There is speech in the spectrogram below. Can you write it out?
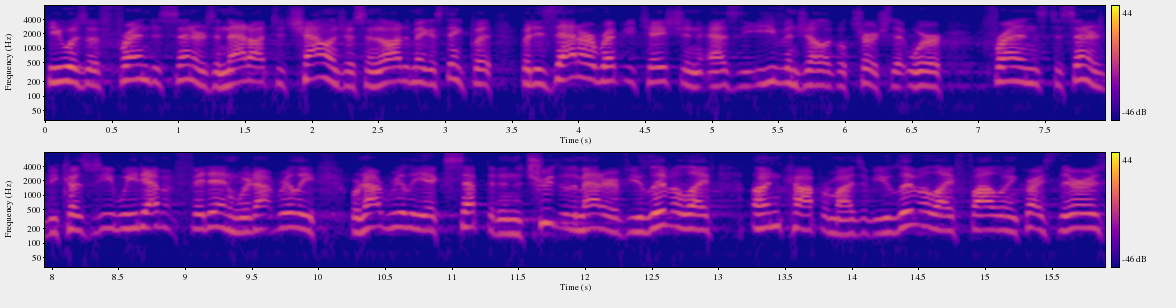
He was a friend to sinners, and that ought to challenge us and it ought to make us think. But, but is that our reputation as the evangelical church, that we're friends to sinners? Because see, we haven't fit in. We're not, really, we're not really accepted. And the truth of the matter, if you live a life uncompromised, if you live a life following Christ, there is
